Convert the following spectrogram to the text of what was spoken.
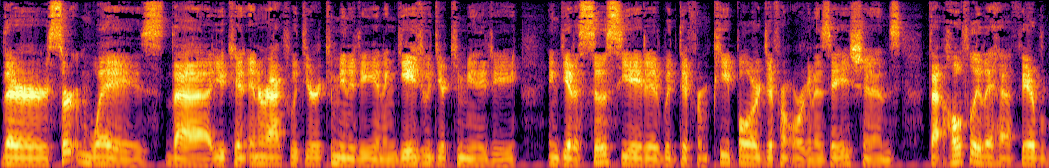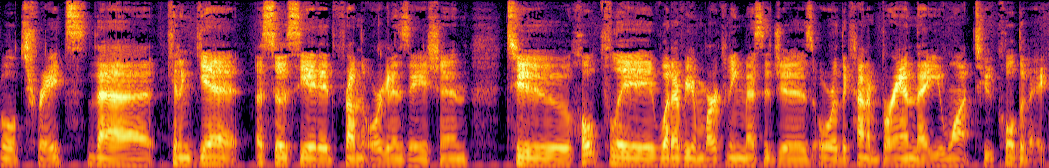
there's certain ways that you can interact with your community and engage with your community and get associated with different people or different organizations that hopefully they have favorable traits that can get associated from the organization to hopefully whatever your marketing message is or the kind of brand that you want to cultivate.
